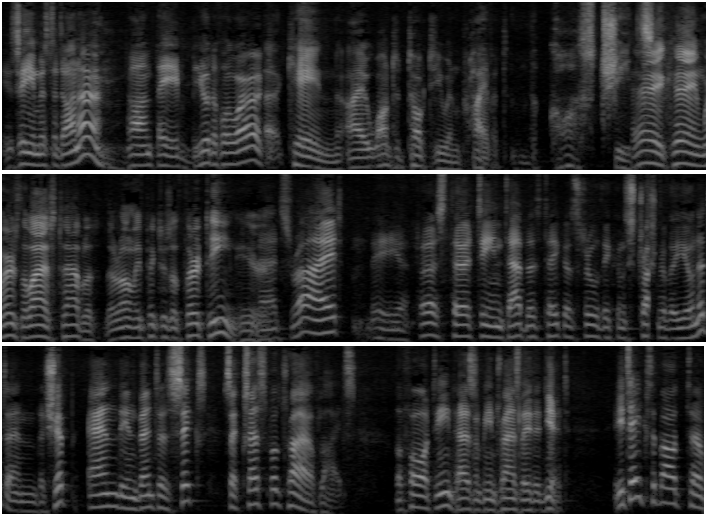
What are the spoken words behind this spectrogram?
You see, Mr. Donner, aren't they beautiful work? Uh, Kane, I want to talk to you in private. The cost sheets. Hey, Kane, where's the last tablet? There are only pictures of 13 here. That's right. The uh, first 13 tablets take us through the construction of the unit and the ship and the inventor's six successful trial flights. The 14th hasn't been translated yet. It takes about uh,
